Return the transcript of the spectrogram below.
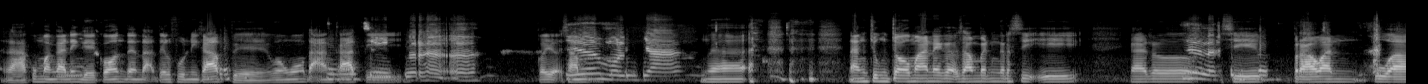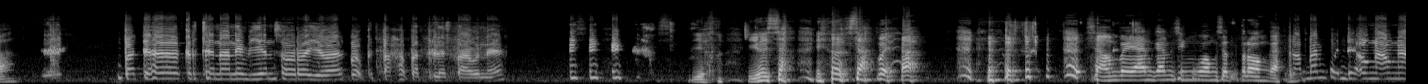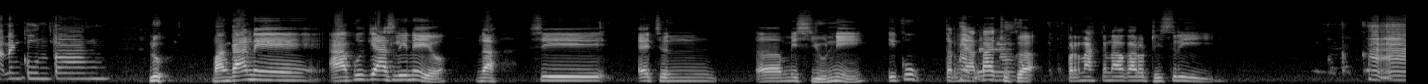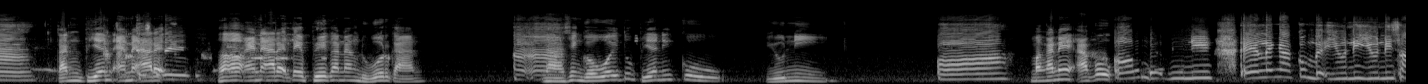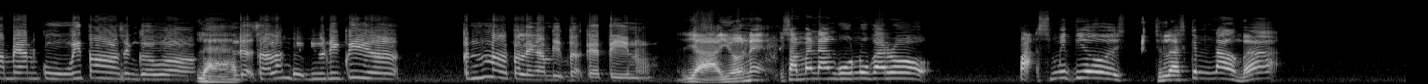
Lah aku mangkane nggawe konten tak telponi kabeh. Wong-wong tak angkati. Syukur, heeh. Kayak sam Iya, mulia. Nah, nang cungco maneh kok sampean ngresiki karo Iyalah. si perawan tua. Padahal kerjanane biyen soro ya kok betah 14 tahun ya. Yo yo sa yo sampean. sampean kan sing wong strong kan. Kapan kok ndek ongak-ongak ning kuntong? Loh, makane aku iki asline yo. Nah, si agent eh, Miss Yuni iku ternyata juga pernah kenal karo Disri. Heeh. Kan biyen enek arek heeh enek arek TB kan nang dhuwur kan. Heeh. Nah, sing nggawa itu biyen iku Yuni. Oh, Makane aku oh Mbak Yuni. Eling aku Mbak Yuni Yuni sampean kuwi to sing gawa. lah Ndak salah Mbak Yuni kuwi ya kenal paling ambil Mbak Keti no. Ya, yo nek sampean nang kono karo Pak Smith yo jelas kenal, Mbak.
